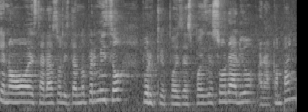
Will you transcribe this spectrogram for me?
que no estará solicitando permiso porque pues después de su horario hará campaña.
